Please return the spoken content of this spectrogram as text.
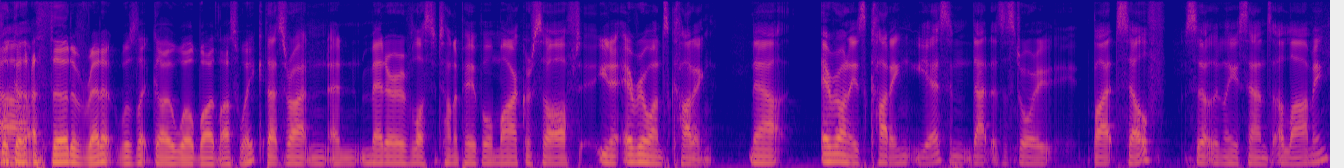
Look, a, Um, a third of Reddit was let go worldwide last week. That's right, and, and Meta have lost a ton of people. Microsoft, you know, everyone's cutting now. Everyone is cutting, yes, and that is a story by itself. Certainly sounds alarming,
